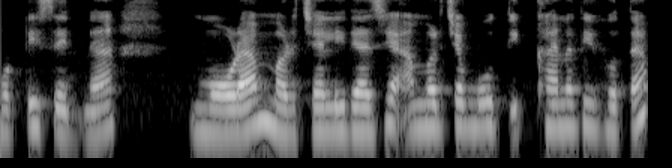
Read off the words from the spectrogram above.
મોટી સાઈઝના મોળા મરચાં લીધા છે. આ મરચાં બહુ તીખા નથી હોતા.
